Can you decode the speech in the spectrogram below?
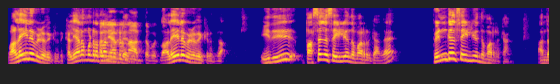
வலையில விழ வைக்கிறது. கல்யாணம் பண்றதெல்லாம் வலையில விழ வைக்கிறது தான். இது பசங்க சைட்லயும் இந்த மாதிரி இருக்காங்க பெண்கள் சைட்லயும் இந்த மாதிரி இருக்காங்க. அந்த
